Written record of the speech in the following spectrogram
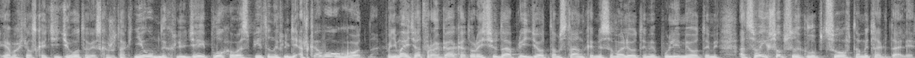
я бы хотел сказать, идиотов, я скажу так, неумных людей, плохо воспитанных людей, от кого угодно. Понимаете, от врага, который сюда придет там с танками, самолетами, пулеметами, от своих собственных глупцов там и так далее.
